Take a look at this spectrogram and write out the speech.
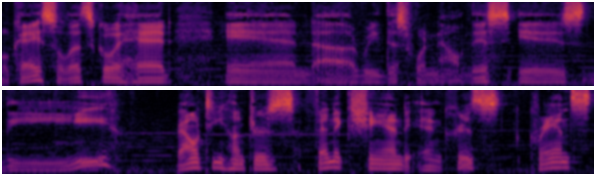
Okay, so let's go ahead and uh, read this one now. This is the Bounty Hunters Fennec Shand and Chris Krantz.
